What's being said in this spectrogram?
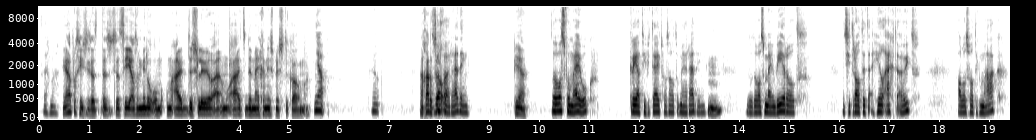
Zeg maar. ja, precies. Dat, dat, dat zie je als een middel om, om uit de sleur, eh, om uit de mechanismes te komen. Ja, Nou gaat het of wel... een redding. Ja. Dat was voor mij ook. Creativiteit was altijd mijn redding. Mm. Dat was mijn wereld. Het ziet er altijd heel echt uit. Alles wat ik maak.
